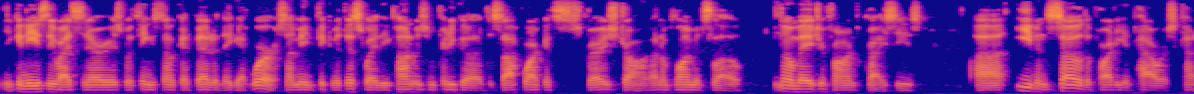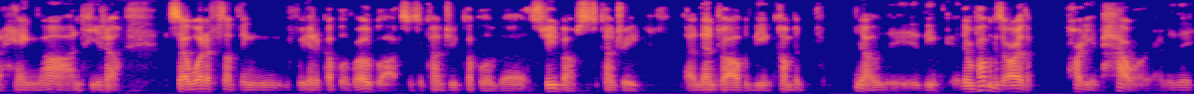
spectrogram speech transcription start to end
you can easily write scenarios where things don't get better, they get worse. I mean, think of it this way: the economy's been pretty good, the stock market's very strong, unemployment's low, no major foreign crises. Uh, even so, the party in power is kind of hanging on, you know. So what if something, if we hit a couple of roadblocks as a country, a couple of uh, speed bumps as a country, and then probably the incumbent, you know, the, the, the Republicans are the party in power. I mean, they,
